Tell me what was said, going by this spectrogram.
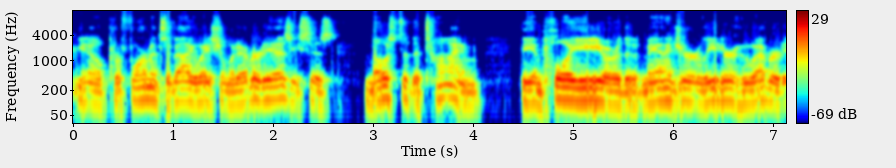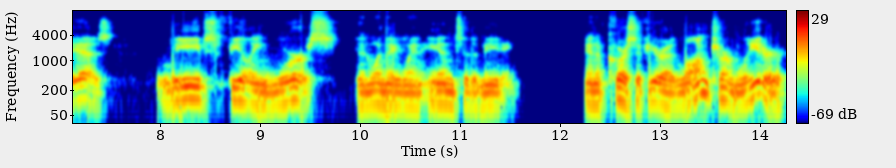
you know performance evaluation whatever it is he says most of the time the employee or the manager, leader, whoever it is, leaves feeling worse than when they went into the meeting. And of course, if you're a long term leader,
